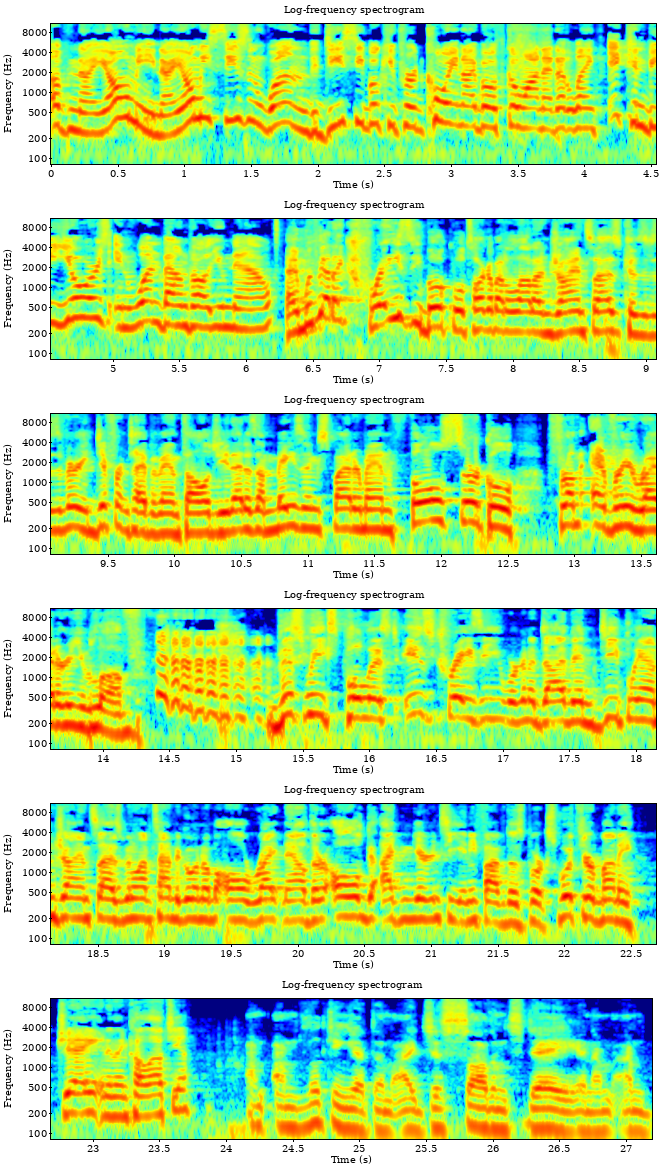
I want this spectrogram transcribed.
of Naomi, Naomi season one, the DC book you've heard Coy and I both go on at at length. It can be yours in one bound volume now. And we've got a crazy book we'll talk about a lot on Giant Size because it is a very different type of anthology. That is Amazing Spider-Man Full Circle from every writer you love. this week's pull list is crazy. We're going to dive in deeply on Giant Size. We don't have time to go into them all right now. They're all, I can guarantee any five of those books with your money. Jay, anything call out to you? I'm, I'm looking at them. I just saw them today, and I'm, I'm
